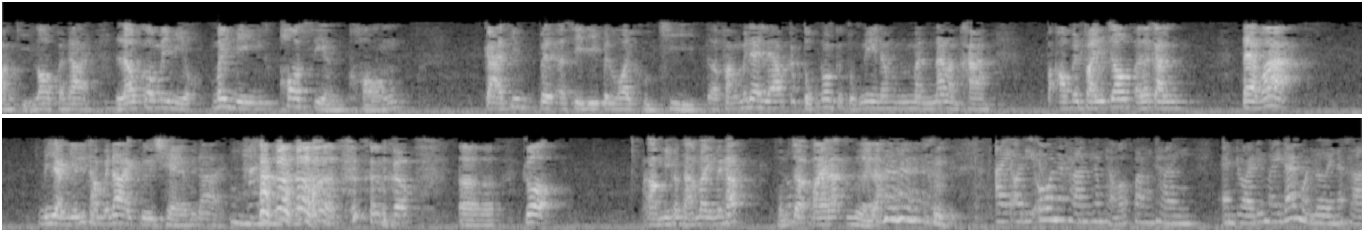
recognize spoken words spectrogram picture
ฟังกี่รอบก็ได้ แล้วก็ไม่มีไม่มีข้อเสี่ยงของการที่เป็นซีดีเป็นรอยขูดขีดเอ่อฟังไม่ได้แล้วกระตุกโน่นกระตุกนี่นะมันน่ารำคาญ เอาเป็นไฟล์ดิจิตอลไปแล้วกัน แต่ว่ามีอย่างเดียวที่ทำไม่ได้คือแชร์ไม่ได้อืมนะครับเอ่อก็อ่ามีคำถามอะไรอีกไหมครับ ผมจะไปละเหนื่อยละไอออดิโอนะคะ มีคำถามว่าฟังทาง Android ได้ไหมได้หมดเลยนะคะ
